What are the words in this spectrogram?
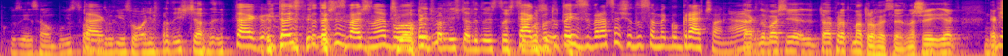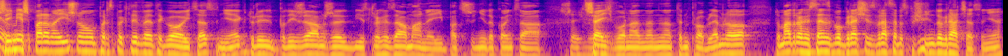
pokazuje samobójstwo, a Tak. po drugie jest łamanie czwartej ściany. Tak, i to, jest, to też jest ważne, Bo łamanie czwartej ściany to jest coś, co Tak, może... bo tutaj zwraca się do samego gracza, nie? Tak, no właśnie, to akurat ma trochę sens. Znaczy, jak, jak Nie, przyjmiesz paranoiczną perspektywę tego ojca, nie, który podejrzewam, że jest trochę załamany i patrzy nie do końca Trzeźwo. trzeźwo, na, na, na ten problem, no to ma trochę sens, bo gra się zwraca bezpośrednio do gracza, co nie?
